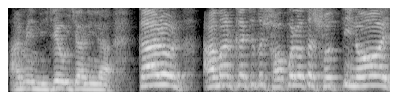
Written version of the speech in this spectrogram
আমি নিজেও জানি না। কারণ আমার কাছে তো সফলতা সত্যি নয়।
